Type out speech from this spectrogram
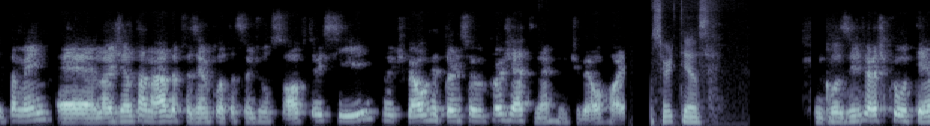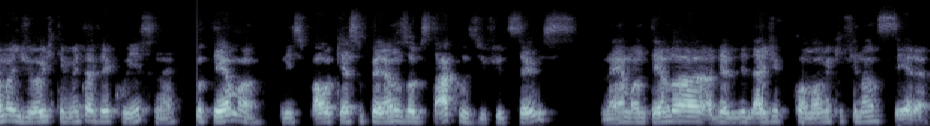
E também é, não adianta nada fazer a implantação de um software se não tiver o retorno sobre o projeto, né? Não tiver o ROI. Com certeza. Inclusive, acho que o tema de hoje tem muito a ver com isso, né? O tema principal que é superando os obstáculos de field service né, mantendo a, a viabilidade econômica e financeira.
